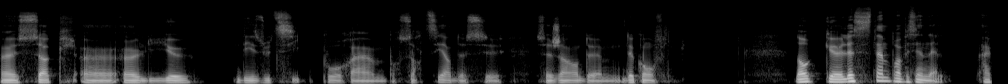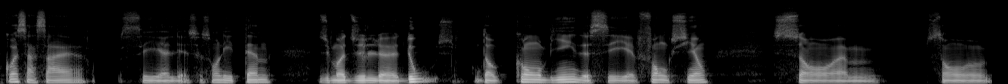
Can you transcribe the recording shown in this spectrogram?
un, socle, un, lieu, des outils pour, euh, pour sortir de ce, ce genre de, de, conflit. Donc euh, le système professionnel, à quoi ça sert? Euh, ce sont les thèmes du module 12. Donc combien de ces fonctions sont sont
